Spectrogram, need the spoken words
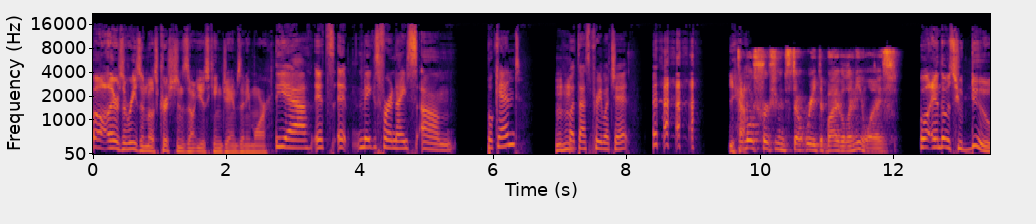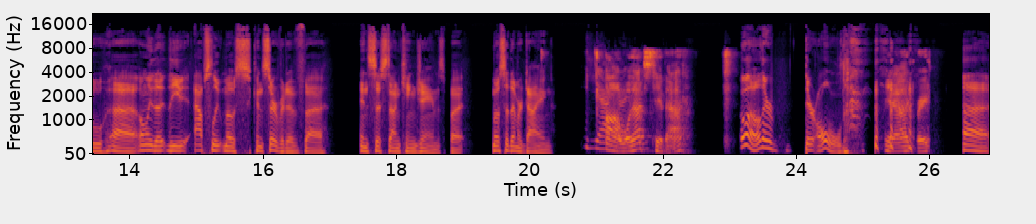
well there's a reason most christians don't use king james anymore Yeah, it's it makes for a nice um bookend, Mhm. but that's pretty much it. yeah Most Christians don't read the Bible, anyways. well and those who do uh only the the absolute most conservative uh insist on king james but most of them are dying Yeah. Oh, well, that's too bad. well they're they're old Yeah, great. Uh,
